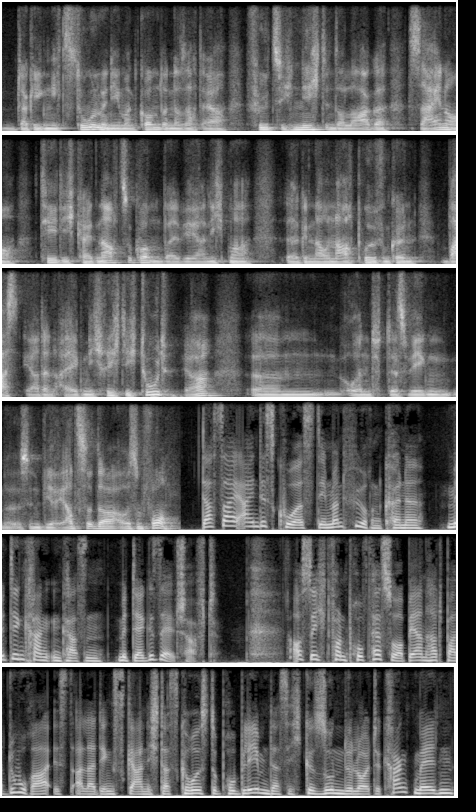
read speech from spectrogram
dagegen nichts tun, wenn jemand kommt und er sagt, er fühlt sich nicht in der Lage, seiner Tätigkeit nachzukommen, weil wir ja nicht mal äh, genau nachprüfen können, was er denn eigentlich richtig tut. Ja? Ähm, und deswegen äh, sind wir Ärzte da außen vor. Das sei ein Diskurs, den man führen könne mit den Krankenkassen, mit der Gesellschaft. Aus Sicht von Professor Bernhard Badura ist allerdings gar nicht das größte Problem, dass sich gesunde Leute krank melden,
